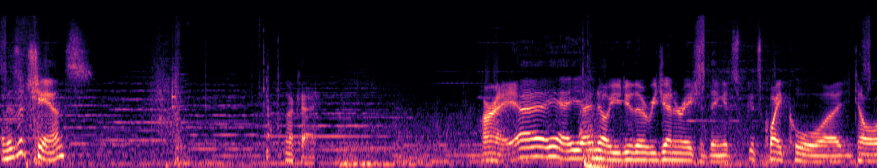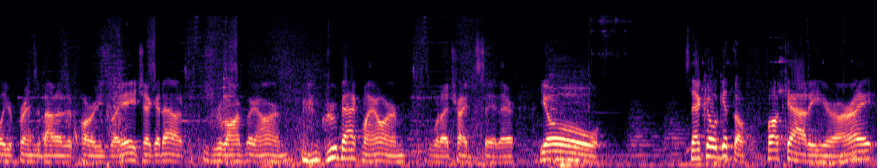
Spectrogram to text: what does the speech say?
And there's a chance. Okay. All right, uh, yeah, yeah, I know you do the regeneration thing. It's it's quite cool. Uh, you tell all your friends about it at parties, like, hey, check it out. Grew back my arm. Grew back my arm is what I tried to say there. Yo, Snecko, get the fuck out of here, all right?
